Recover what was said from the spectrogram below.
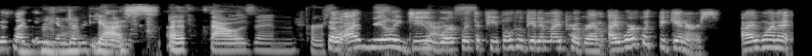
just like mm-hmm. Yes, a thousand percent. So I really do yes. work with the people who get in my program. I work with beginners. I want to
